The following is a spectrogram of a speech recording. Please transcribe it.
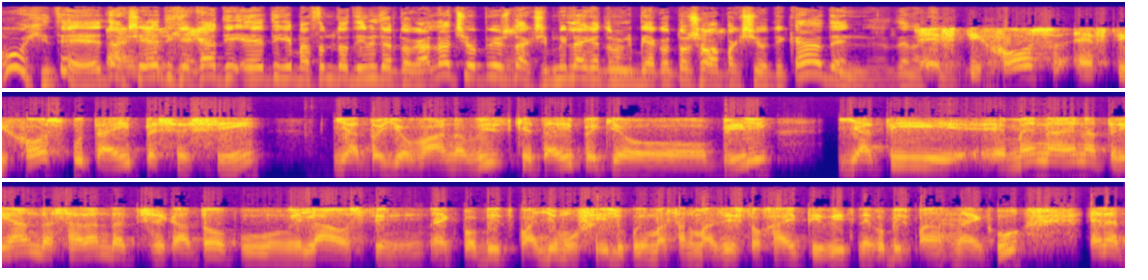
όχι, δε, εντάξει, Α, έτυχε κάτι, έτυχε με αυτόν τον Δημήτρη από το Γαλάτσι, ο οποίος εντάξει, μιλάει για τον Ολυμπιακό τόσο απαξιωτικά, δεν, δεν αξίζει. Ευτυχώς, ευτυχώς που τα είπες εσύ για το Γιωβάνοβιτς και τα είπε και ο Μπιλ γιατί εμένα ένα 30-40% που μιλάω στην εκπομπή του παλιού μου φίλου που ήμασταν μαζί στο High TV, την εκπομπή του Παναθηναϊκού, ένα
